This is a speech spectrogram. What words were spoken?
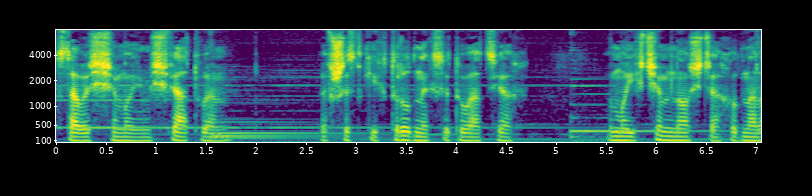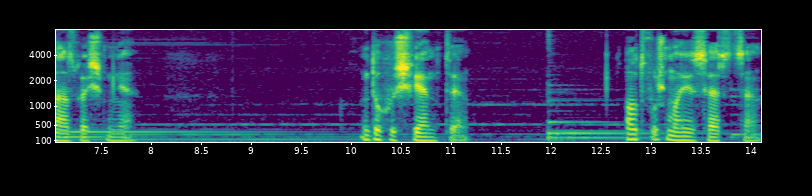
stałeś się moim światłem we wszystkich trudnych sytuacjach, w moich ciemnościach odnalazłeś mnie. Duchu Święty, otwórz moje serce.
